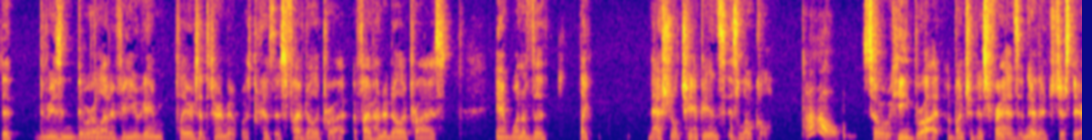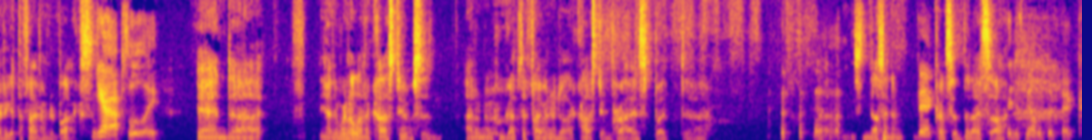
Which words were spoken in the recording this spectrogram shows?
that the reason there were a lot of video game players at the tournament was because there's five dollar prize, a five hundred dollar prize, and one of the like national champions is local. Oh. So he brought a bunch of his friends, and they're just there to get the five hundred bucks. Yeah, absolutely. And uh, yeah, there weren't a lot of costumes. So I don't know who got the five hundred dollar costume prize, but uh, uh, there's nothing Vic. impressive that I saw. They just mailed it to Vic.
